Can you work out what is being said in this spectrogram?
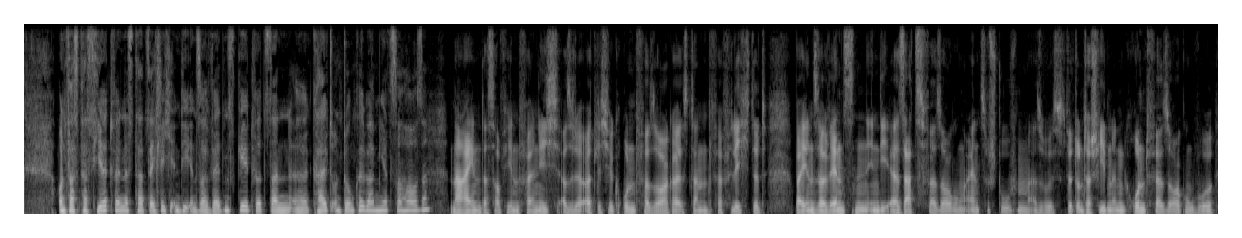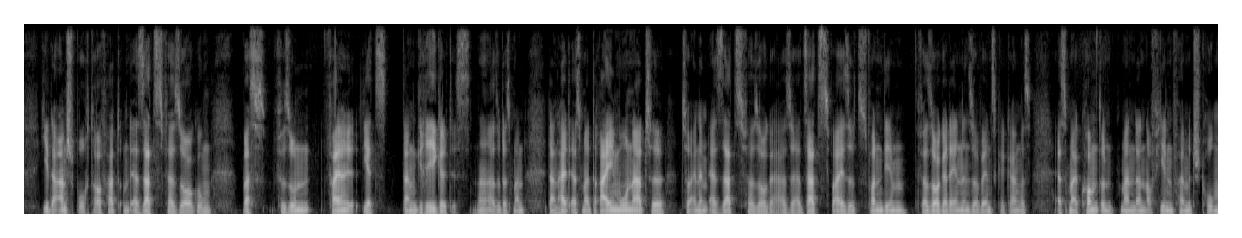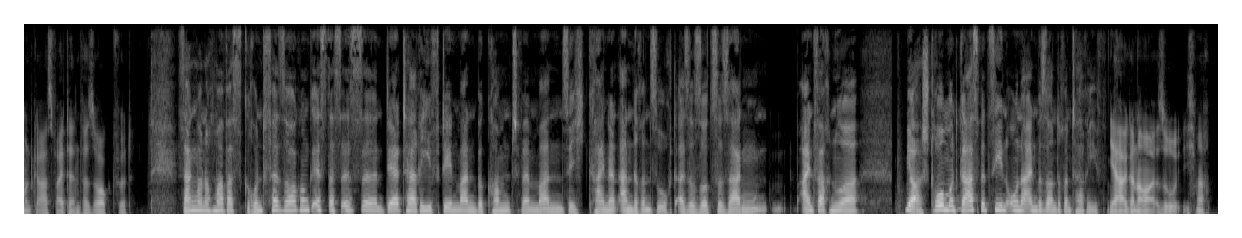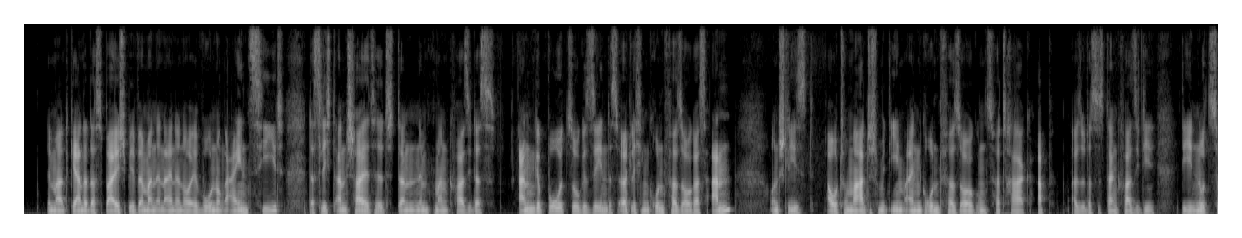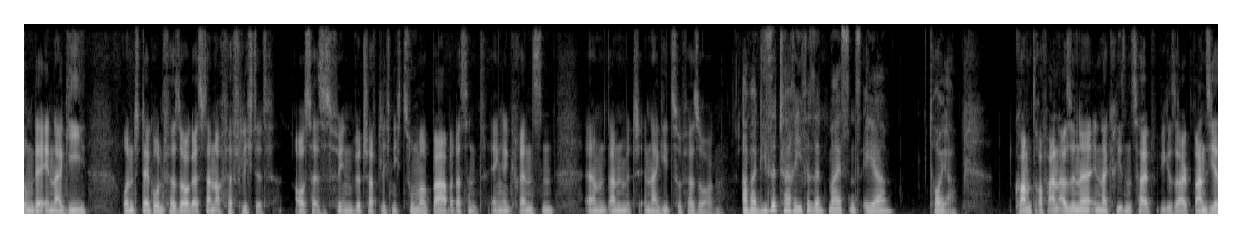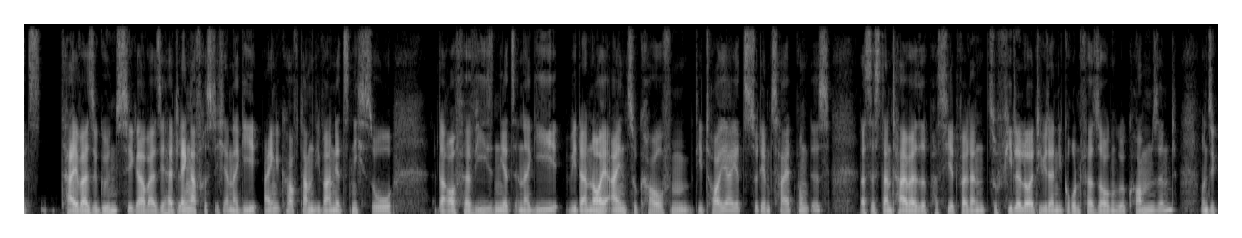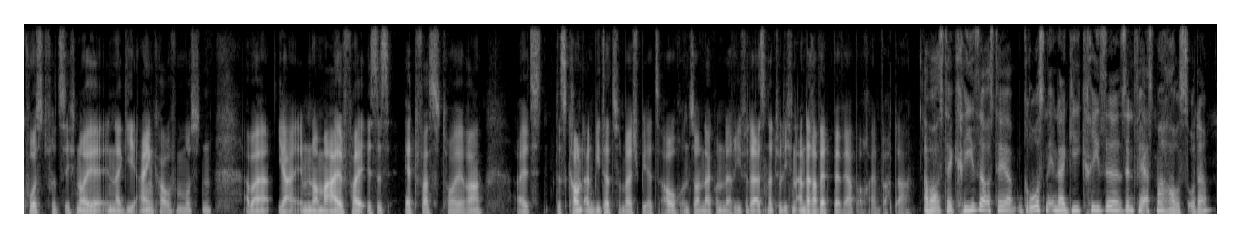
Und was passiert, wenn es tatsächlich in die Insolvenz geht? Wird es dann äh, kalt und dunkel bei mir zu Hause? Nein, das auf jeden Fall nicht. Also der örtliche Grundversorger ist dann verpflichtet, bei Insolvenzen in die Ersatzversorgung einzustufen. Also es wird unterschieden in Grundversorgung, wo jeder Anspruch drauf hat, und Ersatzversorgung, was für so einen Fall jetzt dann geregelt ist. Ne? Also dass man dann halt erstmal drei Monate zu einem Ersatzversorger, also ersatzweise von dem Versorger, der in Insolvenz gegangen ist, erstmal kommt und man dann auf jeden Fall mit Strom und Gas weiterhin versorgt wird. Sagen wir nochmal, was Grundversorgung ist. Das ist äh, der Tarif, den man bekommt, wenn man sich keinen anderen sucht. Also sozusagen einfach nur ja, Strom und Gas beziehen ohne einen besonderen Tarif. Ja, genau. Also ich mache immer gerne das Beispiel, wenn man in eine neue Wohnung einzieht, das Licht anschaltet, dann nimmt man quasi das Angebot so gesehen des örtlichen Grundversorgers an und schließt automatisch mit ihm einen Grundversorgungsvertrag ab. Also das ist dann quasi die, die Nutzung der Energie und der Grundversorger ist dann auch verpflichtet, außer es ist für ihn wirtschaftlich nicht zumutbar, aber das sind enge Grenzen, ähm, dann mit Energie zu versorgen. Aber diese Tarife sind meistens eher teuer. Kommt drauf an, also in der, in der Krisenzeit, wie gesagt, waren sie jetzt teilweise günstiger, weil sie halt längerfristig Energie eingekauft haben. Die waren jetzt nicht so darauf verwiesen, jetzt Energie wieder neu einzukaufen, die teuer jetzt zu dem Zeitpunkt ist. Das ist dann teilweise passiert, weil dann zu viele Leute wieder in die Grundversorgung gekommen sind und sie kurzfristig neue Energie einkaufen mussten. Aber ja, im Normalfall ist es etwas teurer, als Discount-Anbieter zum Beispiel jetzt auch und Sonderkundentarife. Da ist natürlich ein anderer Wettbewerb auch einfach da. Aber aus der Krise, aus der großen Energiekrise sind wir erstmal raus, oder?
